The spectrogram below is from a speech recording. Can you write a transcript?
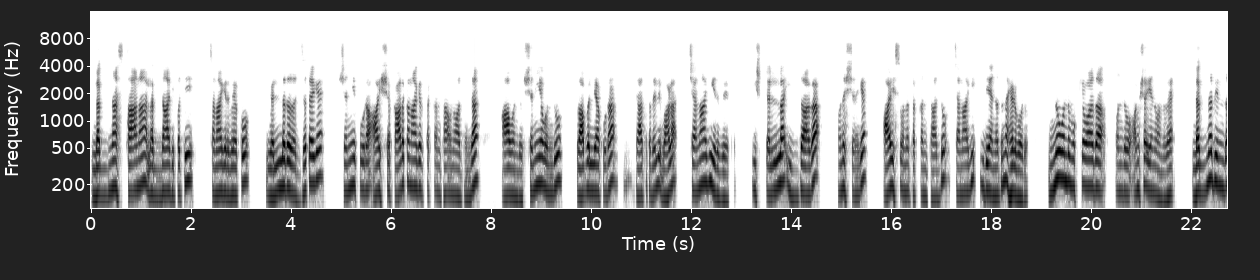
ಲಗ್ನ ಸ್ಥಾನ, ಲಗ್ನಾಧಿಪತಿ ಚೆನ್ನಾಗಿರಬೇಕು. ಇವೆಲ್ಲದರ ಜೊತೆಗೆ ಶನಿ ಕೂಡ ಆಯುಷ್ಯ ಕಾರಕನಾಗಿರ್ತಕ್ಕಂಥವನು ಆದ್ದರಿಂದ ಆ ಒಂದು ಶನಿಯ ಒಂದು ಪ್ರಾಬಲ್ಯ ಕೂಡ ಜಾತಕದಲ್ಲಿ ಬಹಳ ಚೆನ್ನಾಗಿ ಇರಬೇಕು ಇಷ್ಟೆಲ್ಲ ಇದ್ದಾಗ ಮನುಷ್ಯನಿಗೆ ಆಯುಸ್ಸು ಅನ್ನತಕ್ಕಂಥದ್ದು ಚೆನ್ನಾಗಿ ಇದೆ ಅನ್ನೋದನ್ನ ಹೇಳ್ಬೋದು. ಇನ್ನೂ ಒಂದು ಮುಖ್ಯವಾದ ಒಂದು ಅಂಶ ಏನು ಅಂದ್ರೆ, ಲಗ್ನದಿಂದ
